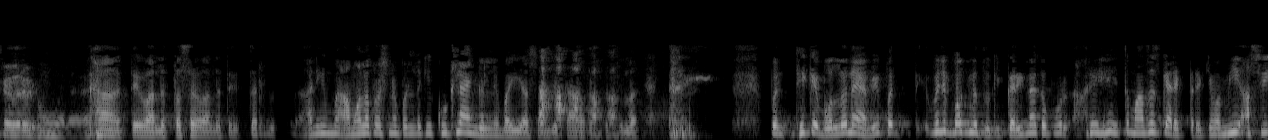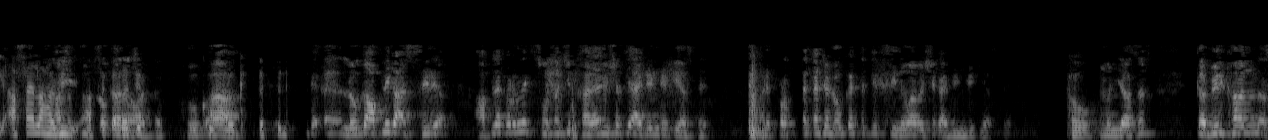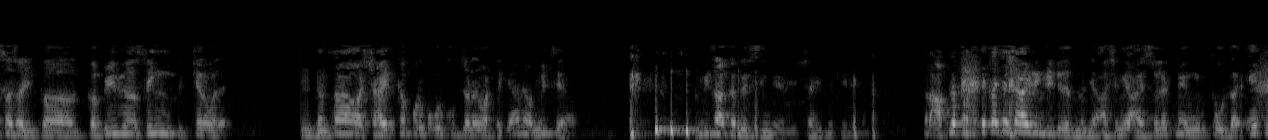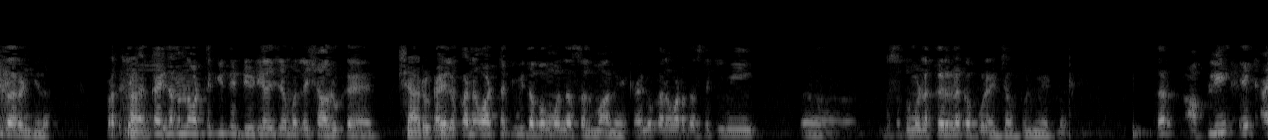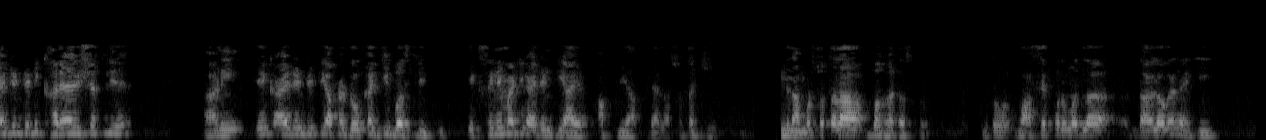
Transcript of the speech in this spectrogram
फेवरेट हूँ. वाला है. हा ते वालं तसं वालं ते. तर आणि आम्हाला प्रश्न पडला की कुठल्या अँगलने बाई असं म्हणजे काय वाटतं तुला? पण ठीक आहे बोललो नाही आम्ही पण म्हणजे बघ ना तू की करीना कपूर अरे हे तर माझंच कॅरेक्टर आहे किंवा मी अशी असायला हवी असं कदाचित. लोक आपली आपल्याकडून एक स्वतःची खऱ्या आयुष्याची आयडेंटिटी असते आणि प्रत्येकाच्या डोक्यात त्याची सिनेमाविषयक आयडेंटिटी असते. हो. म्हणजे असंच कबीर खान सॉरी कबीर सिंग पिक्चरमध्ये शाहिद कपूर बघून खूप जण वाटतं की अरे मीच आहे यार. मीच हा कबीर सिंग आहे शाहिदने केलेला. तर आपल्या प्रत्येकाच्या अशा आयडेंटिटीज आहेत. म्हणजे असे मी आयसोलेट नाही एक उदाहरण दिलं. प्रत्येक. काही जणांना वाटतं की ते डीडीएलचे मधले शाहरुख आहे. शाहरुख काही. लोकांना वाटतं की मी दबंग मधला सलमान आहे. काही लोकांना वाटत असतं की मी जसं तू म्हटलं करीना कपूर जगभूमी एक मधली तर आपली एक आयडेंटिटी खऱ्या आयुष्यातली आहे आणि एक आयडेंटिटी आपल्या डोक्यात जी बसली की एक सिनेमॅटिक आयडेंटिटी आहे आपली आपल्याला स्वतःची. तर. आपण स्वतःला बघत असतो. तो वासेपूर मधला डायलॉग आहे ना की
